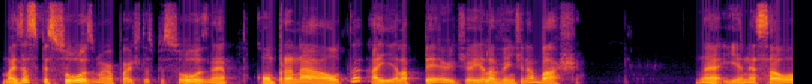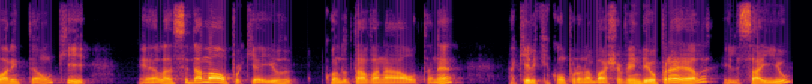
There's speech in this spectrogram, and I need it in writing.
Mas as pessoas, a maior parte das pessoas, né, compra na alta, aí ela perde, aí ela vende na baixa, né? E é nessa hora então que ela se dá mal, porque aí quando estava na alta, né, aquele que comprou na baixa vendeu para ela, ele saiu,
